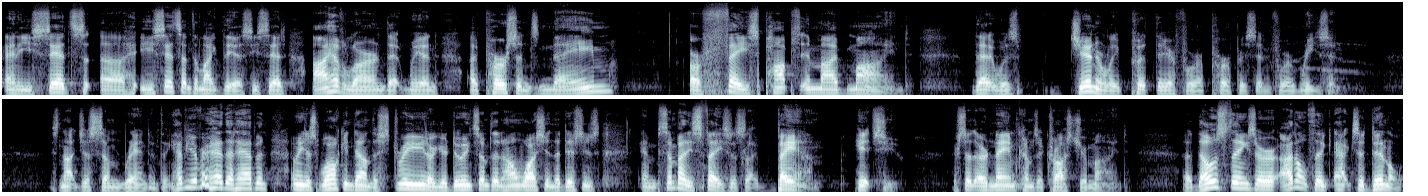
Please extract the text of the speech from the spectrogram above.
and he said uh, he said something like this. He said, "I have learned that when a person's name or face pops in my mind, that it was generally put there for a purpose and for a reason." It's not just some random thing. Have you ever had that happen? I mean, just walking down the street or you're doing something at home, washing the dishes, and somebody's face just like bam hits you or so their name comes across your mind. Uh, those things are, I don't think, accidental.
